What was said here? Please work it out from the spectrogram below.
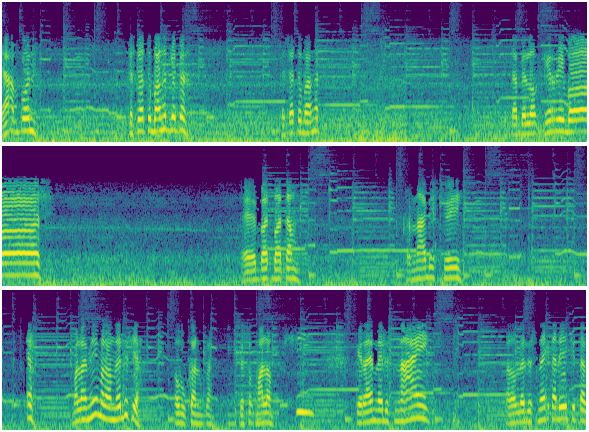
Ya ampun. Sesuatu banget gitu. Sesuatu banget. Kita belok kiri, Bos. Hebat Batam. Karena habis cuy. Eh, malam ini malam ladies ya? Oh, bukan, bukan. Besok malam. Kirain ladies naik. Kalau ladies naik tadi kita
